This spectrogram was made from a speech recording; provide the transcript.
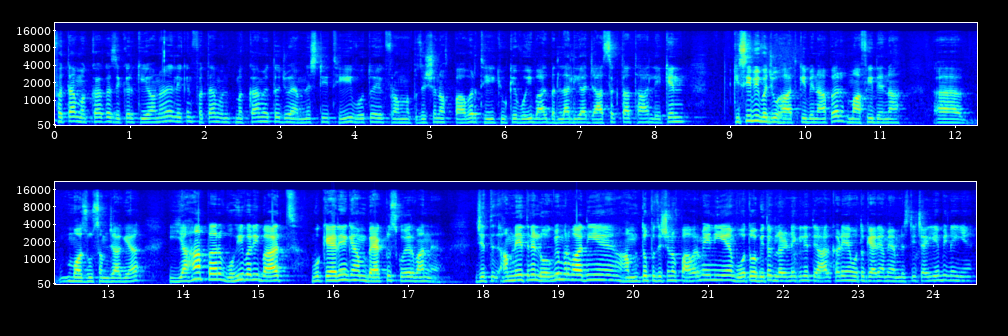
फतेह मक्का का ज़िक्र किया उन्होंने, लेकिन फतेह मक्का में तो जो एमनेस्टी थी, वो तो एक फ्रॉम पोजीशन ऑफ़ पावर थी, क्योंकि वही बात बदला लिया जा सकता था, लेकिन किसी भी वजूहत की बिना पर माफ़ी देना मौजू समझा गया। यहाँ पर वही वाली बात, वो कह रहे हैं कि हम बैक टू स्क्वायर वन है। जित, हमने इतने लोग भी मरवा दिए हैं। हम तो पोजीशन ऑफ़ पावर में ही नहीं है। वो तो अभी तक लड़ने के लिए तैयार खड़े हैं। वो तो कह रहे हैं, हमें एमनेस्टी चाहिए भी नहीं है।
